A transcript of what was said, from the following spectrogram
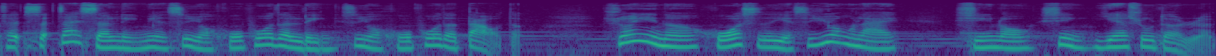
神神在神里面是有活泼的灵，是有活泼的道的，所以呢，活石也是用来形容信耶稣的人。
